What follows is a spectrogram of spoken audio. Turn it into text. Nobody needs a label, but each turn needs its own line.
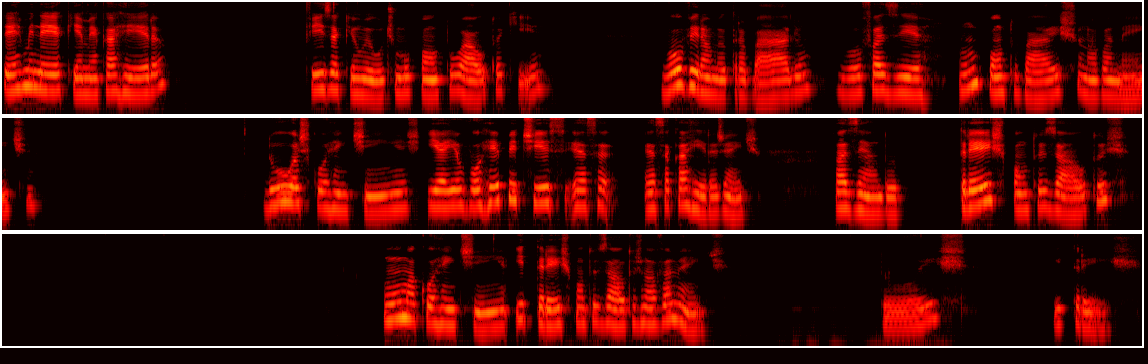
Terminei aqui a minha carreira. Fiz aqui o meu último ponto alto aqui. Vou virar o meu trabalho, vou fazer um ponto baixo novamente. Duas correntinhas, e aí eu vou repetir esse, essa, essa carreira, gente. Fazendo três pontos altos. Uma correntinha e três pontos altos novamente. Dois e três.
